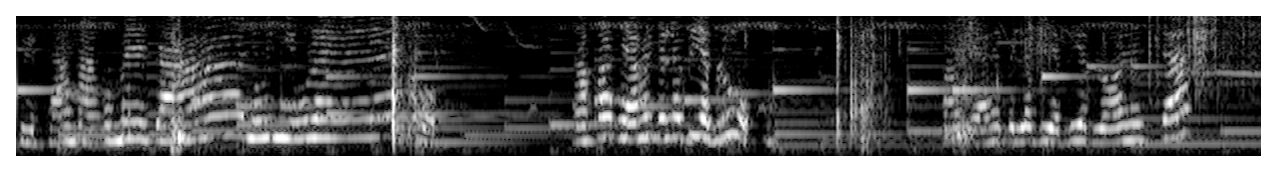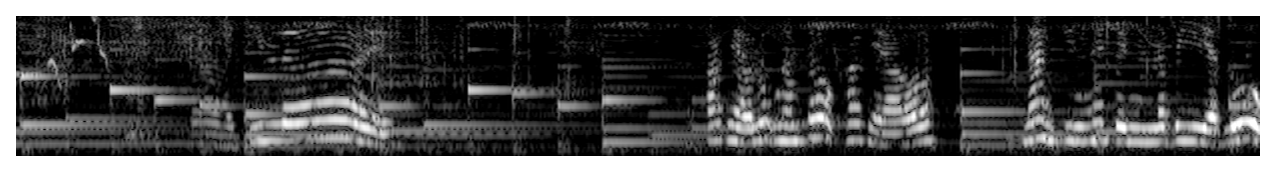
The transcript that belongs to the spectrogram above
ตื่นเช้ามาก็แม่จ๋าหนูหิวแล้วเอาข้าวแถวให้เป็นระเบียบลูกข้าวแถวให้เป็นระเบียบเรียบร้อยนะจ๊ะอ่ากินเลย ข้าแถวลูกน้ำโชคข้าแถว นั่งกินให้เป็นระเบียบลูก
